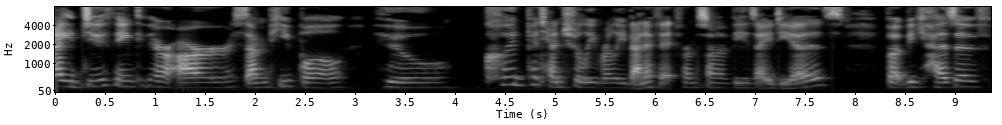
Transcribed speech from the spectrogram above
I do think there are some people who could potentially really benefit from some of these ideas, but because of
